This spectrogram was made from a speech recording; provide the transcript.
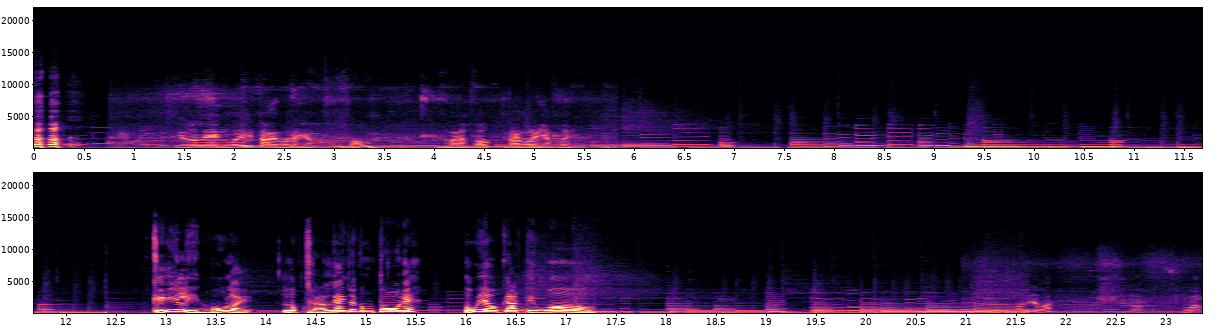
有個靚女帶我哋入房，唔係入房，帶我哋入去。幾年冇嚟，綠茶靚咗咁多嘅，好有格調喎。坐呢度啊！好啊，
